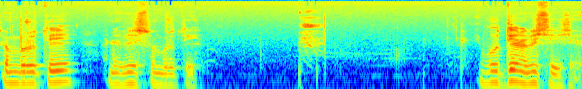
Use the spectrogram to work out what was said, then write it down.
સમૃદ્ધિ અને વિસ્મૃતિ. બુદ્ધિનો વિષય છે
